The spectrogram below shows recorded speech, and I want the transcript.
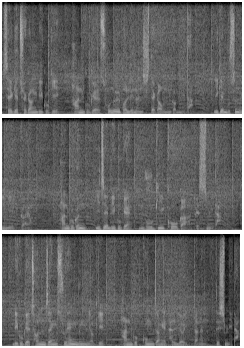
세계 최강 미국이 한국에 손을 벌리는 시대가 온 겁니다. 이게 무슨 의미일까요? 한국은 이제 미국의 무기고가 됐습니다. 미국의 전쟁 수행 능력이 한국 공장에 달려 있다는 뜻입니다.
